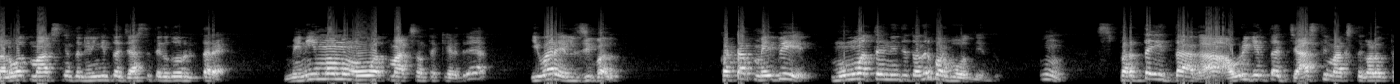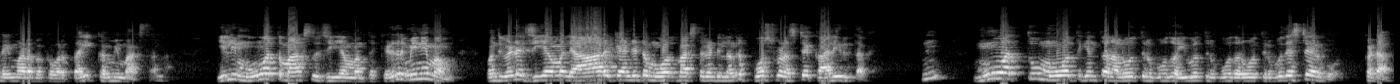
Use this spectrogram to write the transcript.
ನಲವತ್ ಮಾರ್ಕ್ಸ್ ಗಿಂತ ನಿನಗಿಂತ ಜಾಸ್ತಿ ತೆಗೆದವರು ಇರ್ತಾರೆ. ಮಿನಿಮಮ್ ಮೂವತ್ ಮಾರ್ಕ್ಸ್ ಅಂತ ಕೇಳಿದ್ರೆ you are eligible cutoff maybe ಮೂವತ್ತೈದು ನಿಂತಿತ್ತು ಅಂದ್ರೆ ಬರ್ಬೋದು ನಿಂದು. ಹ್ಮ್. ಸ್ಪರ್ಧೆ ಇದ್ದಾಗ ಅವರಿಗಿಂತ ಜಾಸ್ತಿ ಮಾರ್ಕ್ಸ್ ತಗೊಳಕ್ ಟ್ರೈ ಮಾಡಬೇಕು ಹೊರತಾಗಿ ಕಮ್ಮಿ ಮಾರ್ಕ್ಸ್ ಅಲ್ಲ. ಇಲ್ಲಿ ಮೂವತ್ತು ಮಾರ್ಕ್ಸ್ ಜಿ ಎಂ ಅಂತ ಕೇಳಿದ್ರೆ ಮಿನಿಮಮ್ ಒಂದ್ ವೇಳೆ ಜಿ ಎಂ ಅಲ್ಲಿ ಯಾರು ಕ್ಯಾಂಡಿಡೇಟ್ ಮೂವತ್ ಮಾರ್ಕ್ಸ್ ತಗೊಂಡಿಲ್ಲ ಅಂದ್ರೆ ಪೋಸ್ಟ್ಗಳು ಅಷ್ಟೇ ಖಾಲಿ ಇರ್ತವೆ. ಹ್ಮ್? ಮೂವತ್ತು ಮೂವತ್ತಿಗಿಂತ ನಲವತ್ತು ಇರ್ಬೋದು ಐವತ್ ಇರ್ಬೋದು ಅರವತ್ ಇರ್ಬೋದು ಎಷ್ಟೇ ಇರ್ಬೋದು. ಕಟ್ ಆಫ್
